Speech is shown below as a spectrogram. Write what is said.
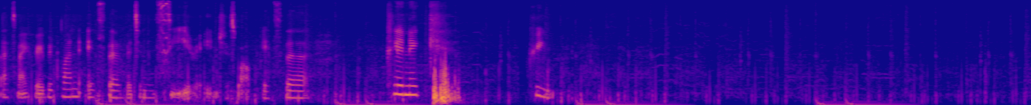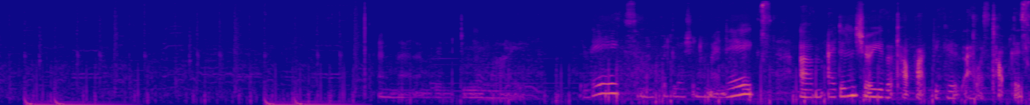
That's my favorite one. It's the vitamin C range as well. It's the Clinic cream. Legs. I'm to put lotion on my legs. Um, I didn't show you the top part because I was topless,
